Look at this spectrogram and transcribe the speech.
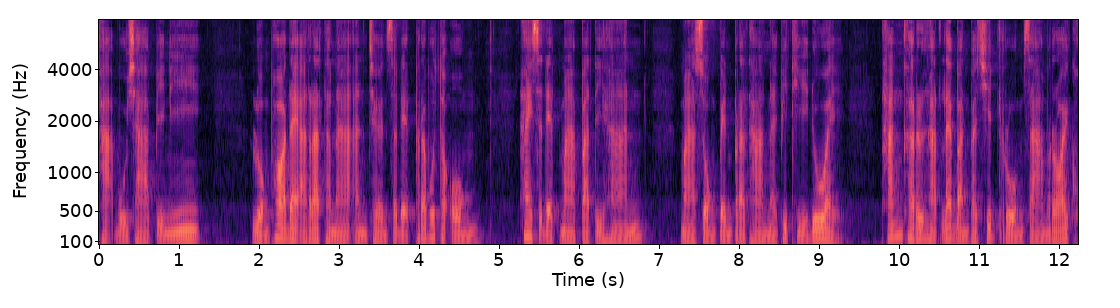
ขาบูชาปีนี้ หลวงพ่อได้อาราธนาอัญเชิญเสด็จพระพุทธองค์ ให้เสด็จมาปาฏิหาริย์มาทรงเป็นประธานในพิธีด้วย ทั้งคฤหัสถ์และบรรพชิตรวม 300 ค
